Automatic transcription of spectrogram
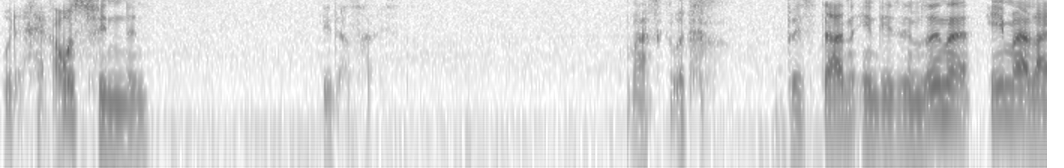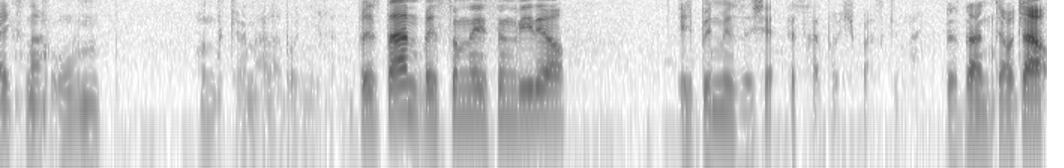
oder herausfinden, wie das heißt. Mach's gut. Bis dann in diesem Sinne, immer Likes nach oben und Kanal abonnieren. Bis dann, bis zum nächsten Video. Ich bin mir sicher, es hat euch Spaß gemacht. Bis dann, ciao, ciao.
